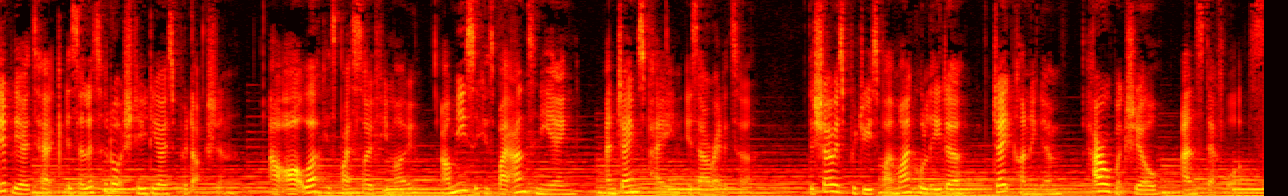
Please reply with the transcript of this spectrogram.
Ghibliotheque is a Little Dot Studios production. Our artwork is by Sophie Moe, our music is by Anthony Ing, and James Payne is our editor. The show is produced by Michael Leader, Jake Cunningham, Harold McShill, and Steph Watts.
